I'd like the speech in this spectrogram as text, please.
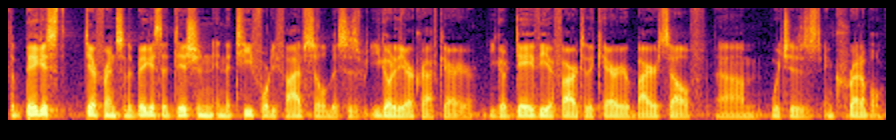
the biggest difference or the biggest addition in the T45 syllabus is you go to the aircraft carrier. You go day VFR to the carrier by yourself, um, which is incredible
